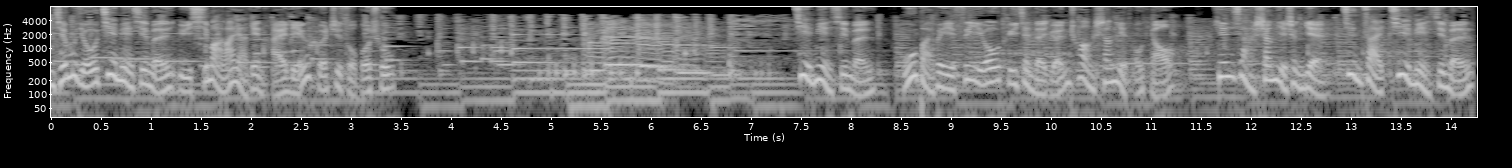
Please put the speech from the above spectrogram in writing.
本节目由界面新闻与喜马拉雅电台联合制作播出。界面新闻五百位 CEO 推荐的原创商业头条，天下商业盛宴尽在界面新闻。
